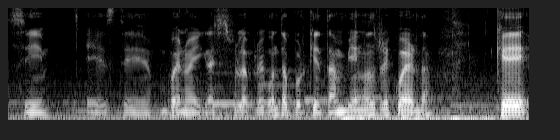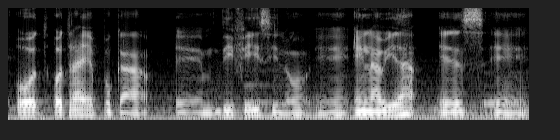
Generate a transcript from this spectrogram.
Sí, este, bueno, y gracias por la pregunta porque también nos recuerda que otra época eh, difícil eh, en la vida es, eh,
